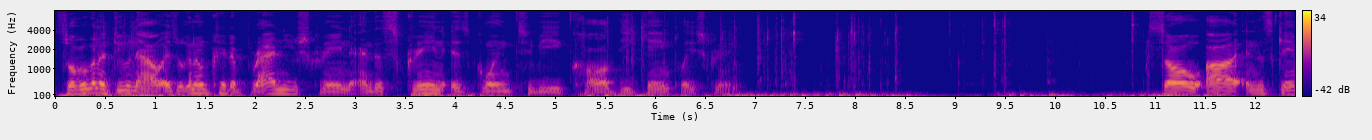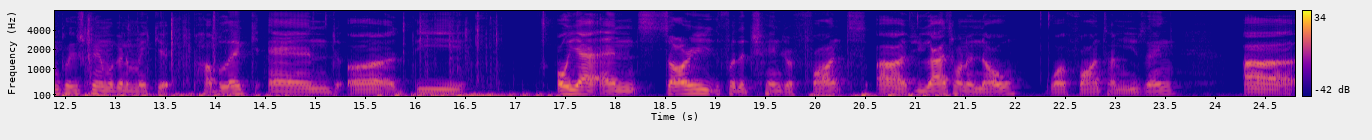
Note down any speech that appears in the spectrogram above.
So what we're going to do now is we're going to create a brand new screen and the screen is going to be called the gameplay screen. So uh, in this gameplay screen we're going to make it public and uh, the oh yeah and sorry for the change of font. Uh, if you guys want to know what font I'm using. Uh,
